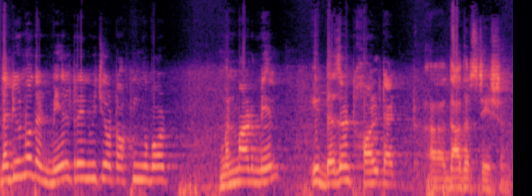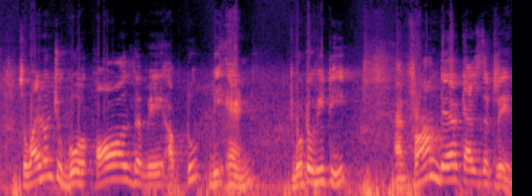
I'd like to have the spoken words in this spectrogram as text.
that you know that mail train which you are talking about, Manmad mail, it doesn't halt at uh, the other station. So why don't you go all the way up to the end, go to VT, and from there catch the train.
